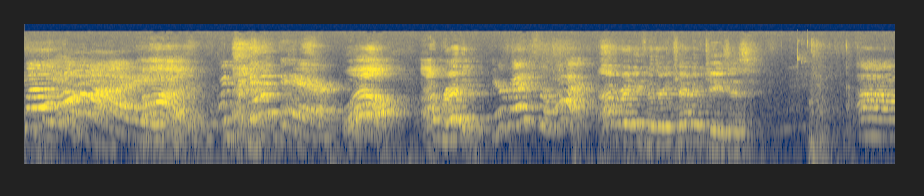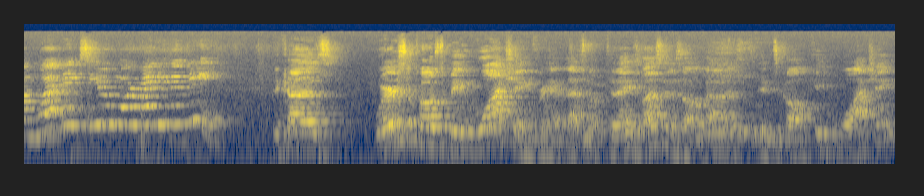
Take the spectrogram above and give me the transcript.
Well, hi! Hi. What you got there? Well, I'm ready. You're ready for what? I'm ready for the return of Jesus Um, what makes you more ready than me? because we're supposed to be watching for him. That's what today's lesson is all about. It's, it's called Keep Watching.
